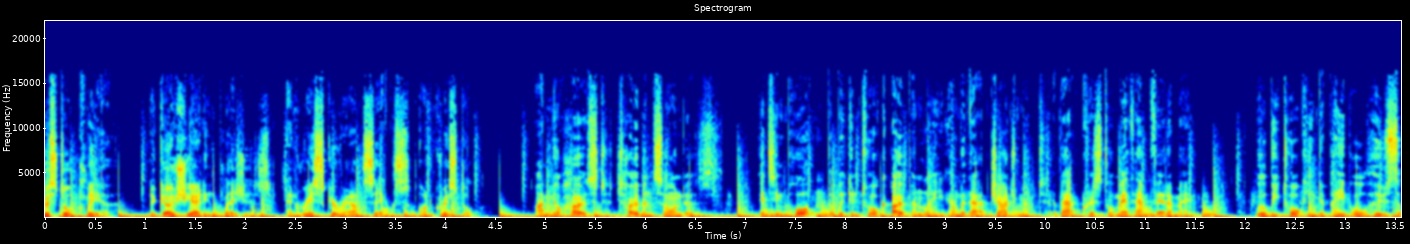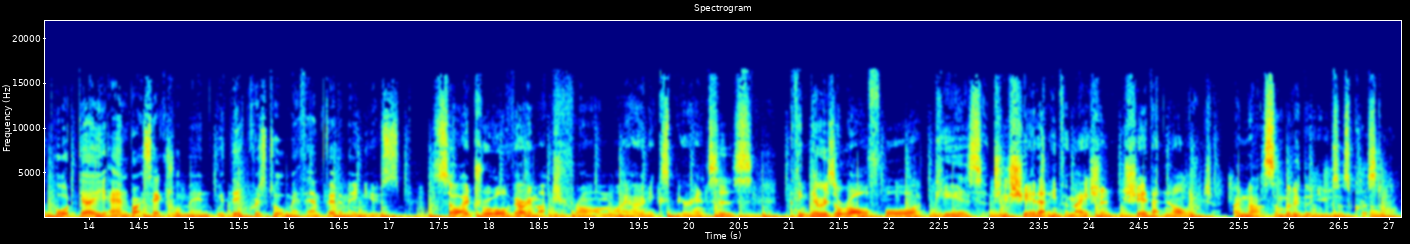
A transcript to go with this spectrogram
Crystal Clear Negotiating Pleasures and Risk Around Sex on Crystal. I'm your host, Tobin Saunders. It's important that we can talk openly and without judgment about crystal methamphetamine. We'll be talking to people who support gay and bisexual men with their crystal methamphetamine use. So I draw very much from my own experiences. I think there is a role for peers to share that information, share that knowledge. I'm not somebody that uses crystal,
